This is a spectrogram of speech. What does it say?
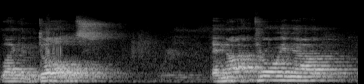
like adults and not throwing out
